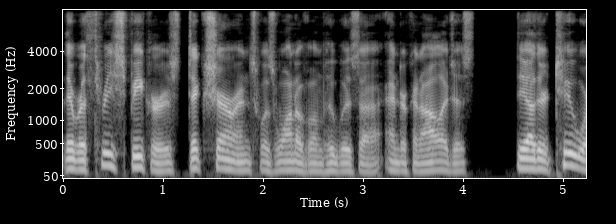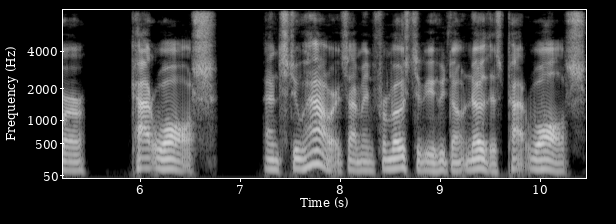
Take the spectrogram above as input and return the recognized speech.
there were three speakers. Dick Sherins was one of them, who was an endocrinologist. The other two were Pat Walsh and Stu Howards. I mean, for most of you who don't know this, Pat Walsh,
